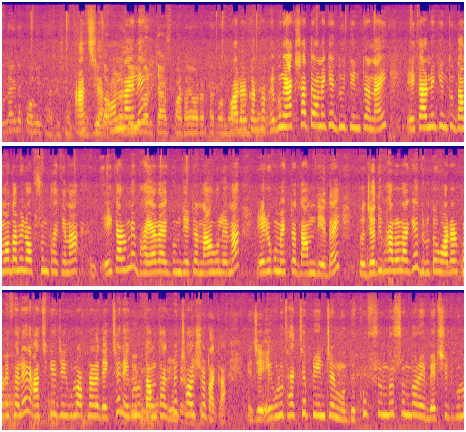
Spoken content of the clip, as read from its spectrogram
অনলাইনে কমই থাকে আচ্ছা, online-এ চার্জ পাঠায় অর্ডারটা কনফার্ম অর্ডার কনফার্ম এবং একসাথে অনেকে দুই তিনটা নেয়। এই কারণে কিন্তু দামাদামির অপশন থাকে না। এই কারণে ভাইয়ারা একদম যেটা না হলে না এরকম একটা দাম দিয়ে দেয়। তো যদি ভালো লাগে দ্রুত অর্ডার করে ফেলেন। আজকে যেগুলো আপনারা দেখছেন এগুলোর দাম থাকবে ছয়শো টাকা। যে এগুলো থাকছে প্রিন্টের মধ্যে। খুব সুন্দর সুন্দর এই বেডশিটগুলো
